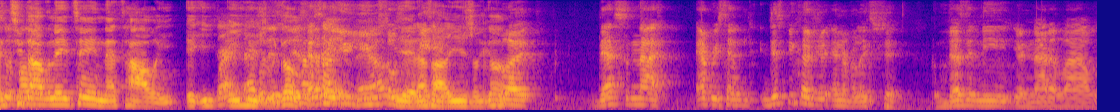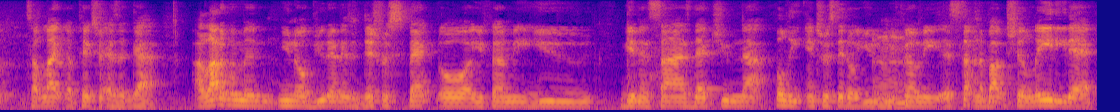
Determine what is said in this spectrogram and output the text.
in it's about- 2018, that's how it, it, it Right, that's- usually but goes. That's how you Yeah. use social yeah, that's media. how it usually goes. But that's not every single. Just because you're in a relationship doesn't mean you're not allowed to like a picture as a guy. A lot of women, you know, view that as disrespect, or you feel me, you giving signs that you're not fully interested, or you, you feel me, it's something about your lady that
